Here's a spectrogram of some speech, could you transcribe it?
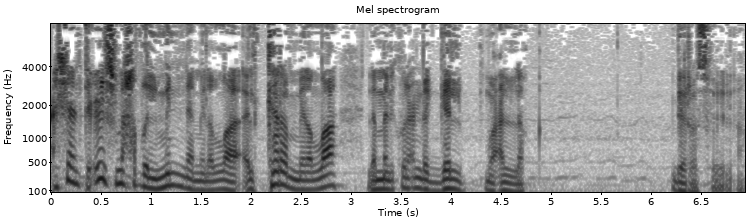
عشان تعيش محض المنة من الله الكرم من الله لما يكون عندك قلب معلق برسول الله.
